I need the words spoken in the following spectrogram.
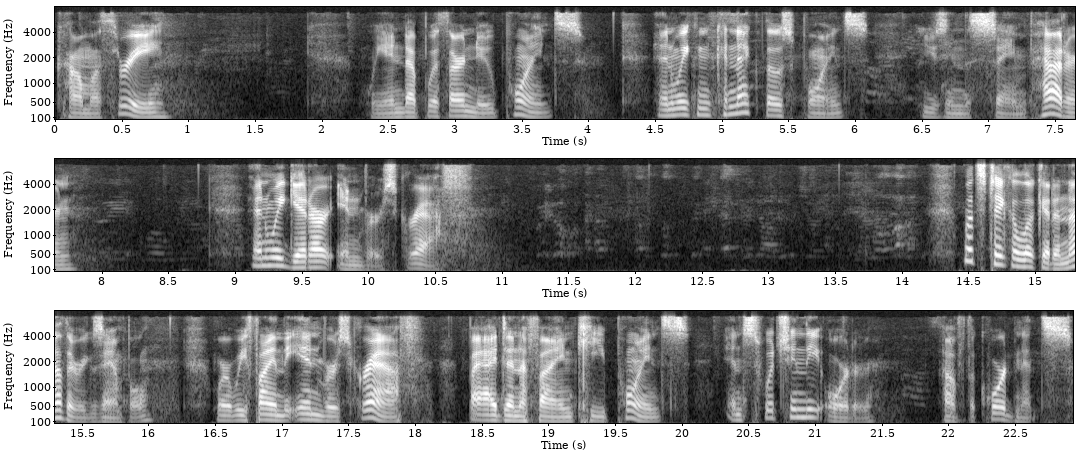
comma 3, we end up with our new points. And we can connect those points using the same pattern, and we get our inverse graph. Let's take a look at another example where we find the inverse graph by identifying key points and switching the order of the coordinates.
